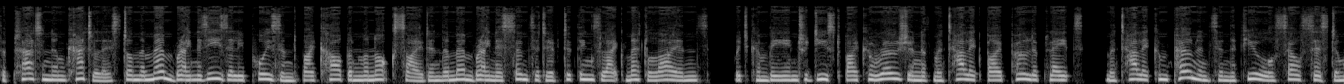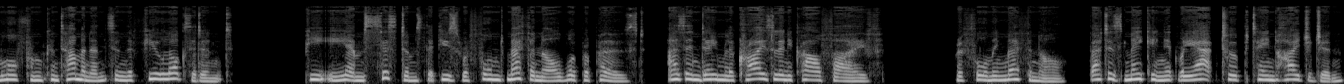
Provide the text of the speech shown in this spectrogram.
the platinum catalyst on the membrane is easily poisoned by carbon monoxide and the membrane is sensitive to things like metal ions, which can be introduced by corrosion of metallic bipolar plates, metallic components in the fuel cell system or from contaminants in the fuel oxidant. PEM systems that use reformed methanol were proposed, as in Daimler-Chrysler Car 5. Reforming methanol, that is making it react to obtain hydrogen,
